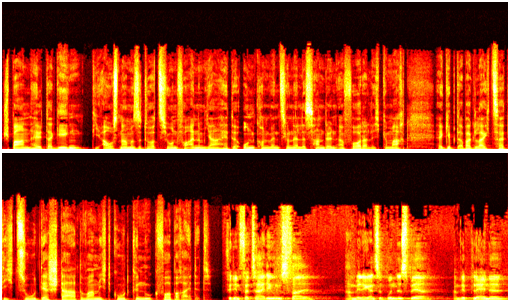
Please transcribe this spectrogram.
Spahn hält dagegen. Die Ausnahmesituation vor einem Jahr hätte unkonventionelles Handeln erforderlich gemacht. Er gibt aber gleichzeitig zu, der Staat war nicht gut genug vorbereitet. Für den Verteidigungsfall haben wir eine ganze Bundeswehr, haben wir Pläne,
